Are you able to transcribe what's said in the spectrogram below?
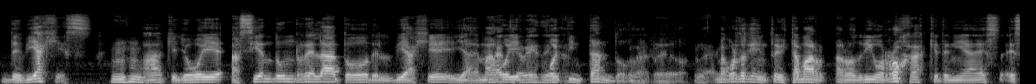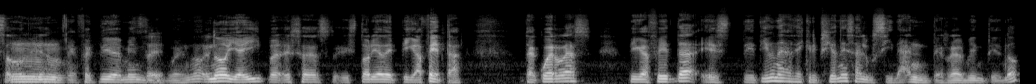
de viajes. ¿ah? que yo voy haciendo un relato del viaje y además A voy, voy la- pintando Claro, alrededor. claro. Me acuerdo que entrevistamos a, a Rodrigo Rojas, que tenía es- esa Mm, efectivamente, Sí. pues, ¿no? No, y ahí pa- esa es historia de Pigafetta. ¿Te acuerdas? Pigafetta este, tiene unas descripciones alucinantes realmente, ¿no?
